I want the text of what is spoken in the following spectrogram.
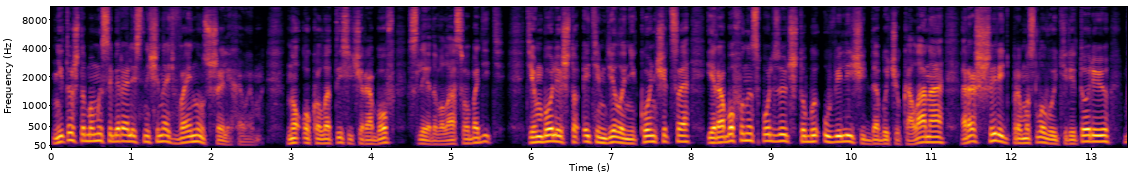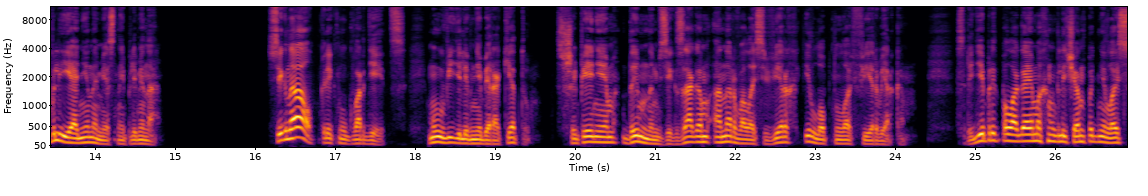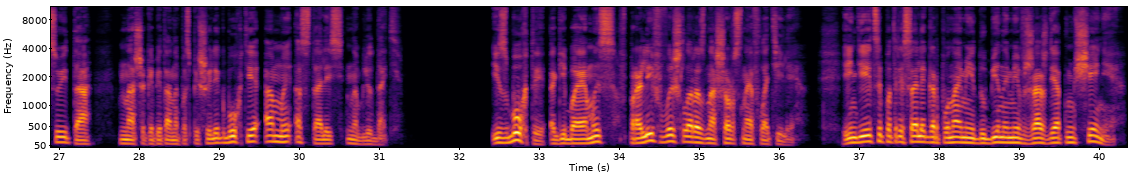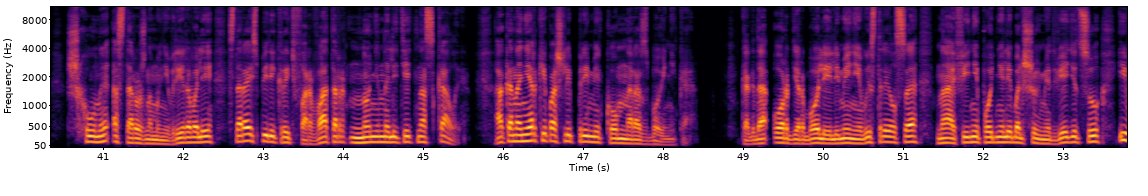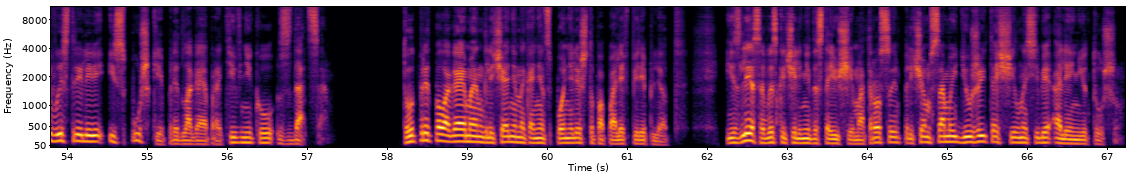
Не то чтобы мы собирались начинать войну с Шелиховым, но около тысячи рабов следовало освободить. Тем более, что этим дело не кончится, и рабов он использует, чтобы увеличить добычу калана, расширить промысловую территорию, влияние на местные племена. «Сигнал!» — крикнул гвардеец. Мы увидели в небе ракету. С шипением, дымным зигзагом она рвалась вверх и лопнула фейерверком. Среди предполагаемых англичан поднялась суета. Наши капитаны поспешили к бухте, а мы остались наблюдать. Из бухты, огибая мыс, в пролив вышла разношерстная флотилия. Индейцы потрясали гарпунами и дубинами в жажде отмщения. Шхуны осторожно маневрировали, стараясь перекрыть фарватер, но не налететь на скалы. А канонерки пошли прямиком на разбойника. Когда ордер более или менее выстроился, на Афине подняли большую медведицу и выстрелили из пушки, предлагая противнику сдаться. Тут предполагаемые англичане наконец поняли, что попали в переплет. Из леса выскочили недостающие матросы, причем самый дюжий тащил на себе оленью тушу.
